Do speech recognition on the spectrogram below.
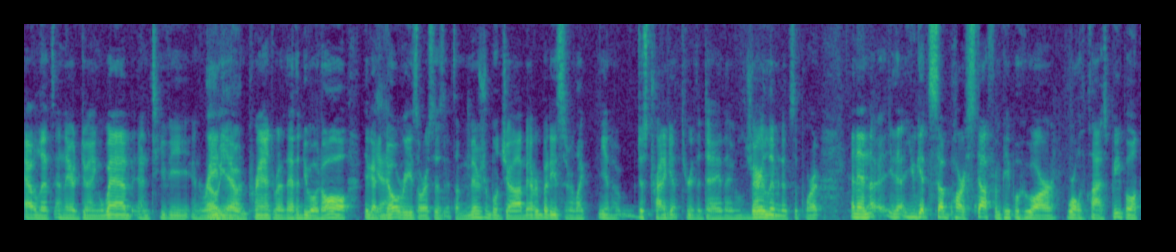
outlets and they are doing web and TV and radio Oh, yeah. and print. Where they have to do it all. They've got Yeah. no resources. It's a miserable job. Everybody's sort of like you know just trying to get through the day. They have very limited support. And then uh, you get subpar stuff from people who are world class people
